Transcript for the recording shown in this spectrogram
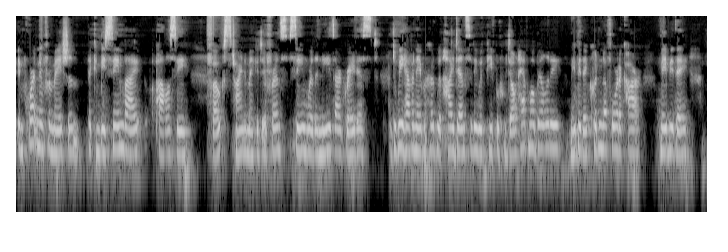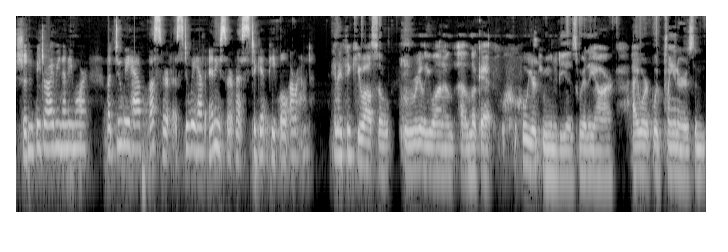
important information that can be seen by policy folks trying to make a difference, seeing where the needs are greatest, do we have a neighborhood with high density with people who don't have mobility? Maybe they couldn't afford a car. Maybe they shouldn't be driving anymore. But do we have bus service? Do we have any service to get people around? And I think you also really want to uh, look at who your community is, where they are. I work with planners, and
